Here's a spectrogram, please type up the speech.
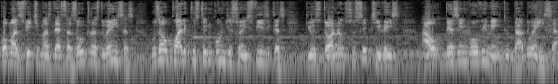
Como as vítimas dessas outras doenças, os alcoólicos têm condições físicas que os tornam suscetíveis ao desenvolvimento da doença.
